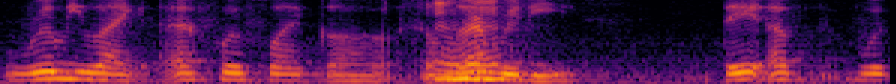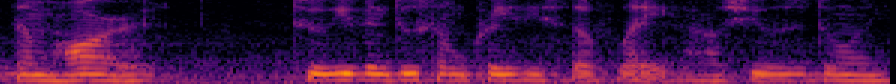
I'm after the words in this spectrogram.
really like f with like a celebrity, Mm-hmm. they f with them hard to even do some crazy stuff like how she was doing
